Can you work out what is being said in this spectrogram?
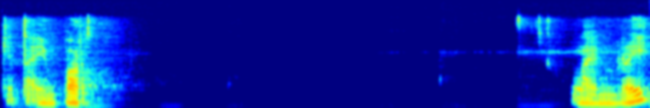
kita import. Line break.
